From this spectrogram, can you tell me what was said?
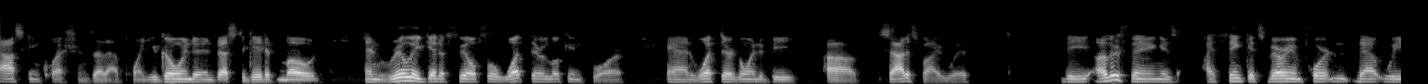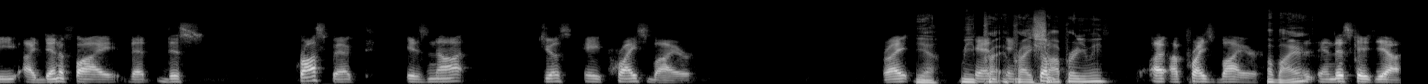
asking questions at that point. You go into investigative mode and really get a feel for what they're looking for and what they're going to be uh, satisfied with. The other thing is, I think it's very important that we identify that this prospect is not just a price buyer, right? Yeah. I mean, And- pri- and price some- shopper, you mean? A, a price buyer. A buyer? in this case, yeah.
